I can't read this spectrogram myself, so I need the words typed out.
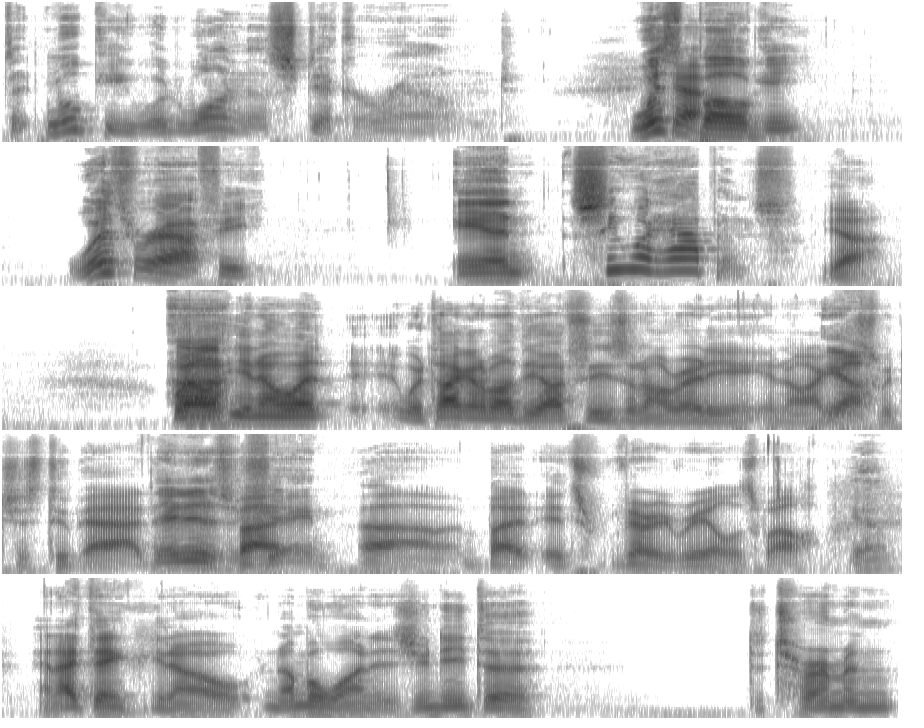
that Mookie would want to stick around with Yeah. Bogey, with Rafi, and see what happens. yeah. Well, Uh, you know what? We're talking about the off season already in August, Yeah. which is too bad. It is a but, shame. uh, but it's very real as well. Yeah. And I think you know, number one is you need to determine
